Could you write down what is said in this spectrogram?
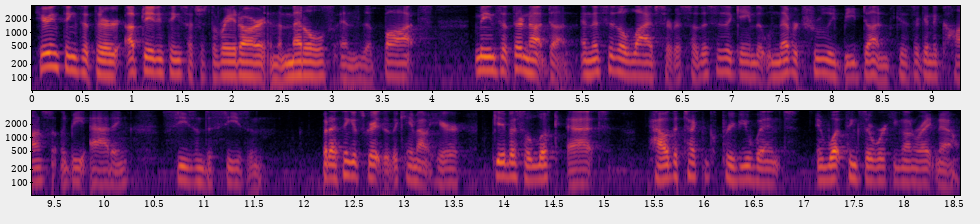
Hearing things that they're updating things such as the radar and the medals and the bots means that they're not done. And this is a live service, so this is a game that will never truly be done because they're going to constantly be adding season to season. But I think it's great that they came out here, gave us a look at how the technical preview went, and what things they're working on right now.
